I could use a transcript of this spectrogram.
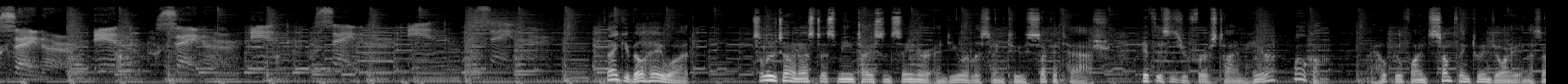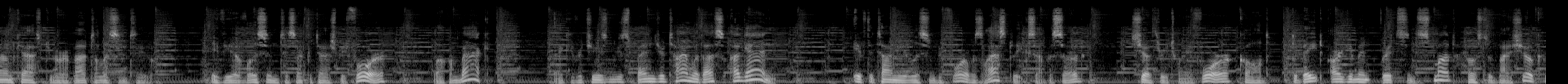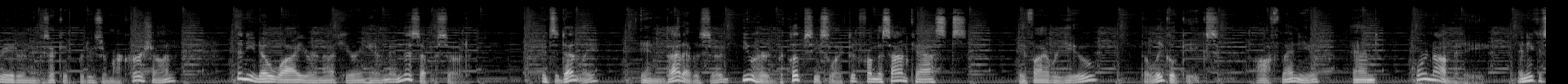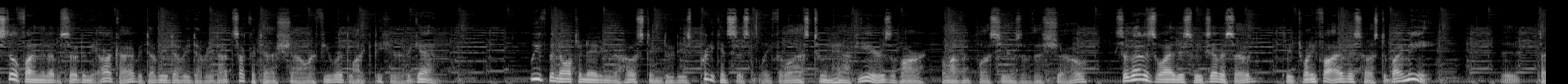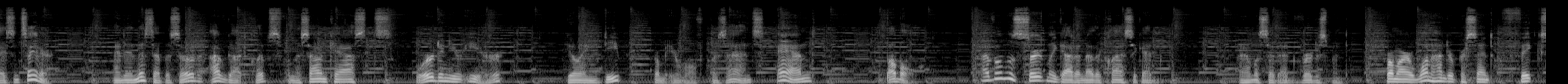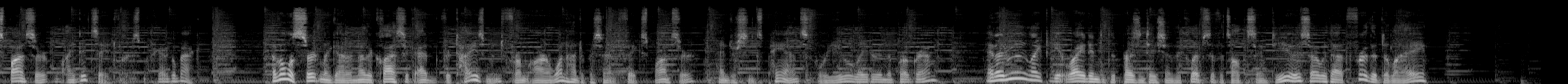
Insaner. Insaner. Thank you, Bill Haywatt. Saluton estes me, Tyson Sainer, and you are listening to Succotash. If this is your first time here, welcome. I hope you'll find something to enjoy in the soundcast you are about to listen to. If you have listened to Succotash before, welcome back. Thank you for choosing to spend your time with us again. If the time you listened before was last week's episode, Show 324, called Debate, Argument, Brits, and Smut, hosted by show creator and executive producer Mark Hershon, then you know why you're not hearing him in this episode. Incidentally, in that episode, you heard the clips he selected from the soundcasts If I Were You, The Legal Geeks, Off Menu, and Pornominy. And you can still find that episode in the archive at www.succotash show if you would like to hear it again. We've been alternating the hosting duties pretty consistently for the last two and a half years of our 11 plus years of this show, so that is why this week's episode, 325, is hosted by me, uh, Tyson Sainer. And in this episode, I've got clips from the soundcasts Word in Your Ear, Going Deep from Earwolf Presents, and Bubble. I've almost certainly got another classic ad. I almost said advertisement. From our 100% fake sponsor. Well, I did say advertisement. I gotta go back. I've almost certainly got another classic advertisement from our 100% fake sponsor, Henderson's Pants, for you later in the program. And I'd really like to get right into the presentation of the clips if it's all the same to you, so without further delay.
